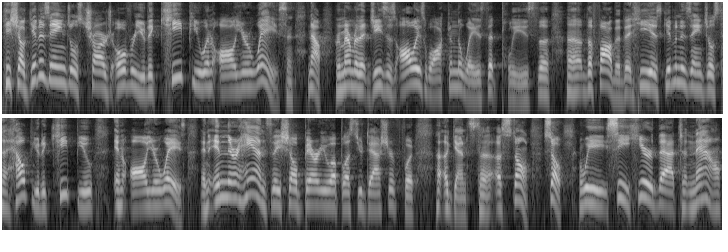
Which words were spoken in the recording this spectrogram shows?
He shall give his angels charge over you to keep you in all your ways. And now, remember that Jesus always walked in the ways that please the, uh, the Father, that he has given his angels to help you, to keep you in all your ways. And in their hands they shall bear you up, lest you dash your foot against a, a stone. So we see here that now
